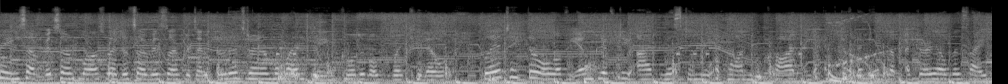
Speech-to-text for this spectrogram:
I'm playing Subway Surf Las Vegas Subway Surf is an illustrator mobile game called about Kiloo. Player take the role of young thrifty artist who upon the act of taking the material besides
